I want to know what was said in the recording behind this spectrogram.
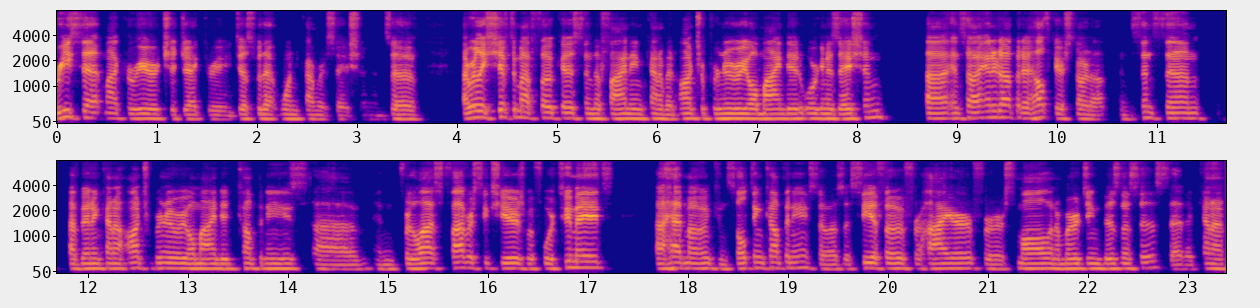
reset my career trajectory just with that one conversation. And so I really shifted my focus into finding kind of an entrepreneurial minded organization. Uh, and so I ended up at a healthcare startup. And since then, I've been in kind of entrepreneurial minded companies. Uh, and for the last five or six years before Two Maids, I had my own consulting company. So I was a CFO for hire for small and emerging businesses that had kind of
